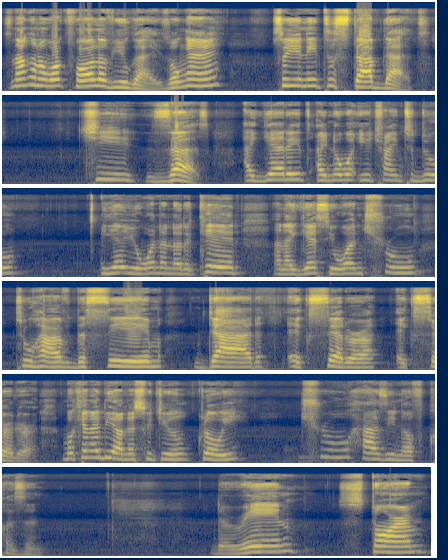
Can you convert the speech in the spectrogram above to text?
It's not gonna work for all of you guys, okay? So you need to stop that. Jesus. I get it. I know what you're trying to do. Yeah, you want another kid, and I guess you want True to have the same dad, etc., etc. But can I be honest with you, Khloe? True has enough cousin. The Reign, Stormi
